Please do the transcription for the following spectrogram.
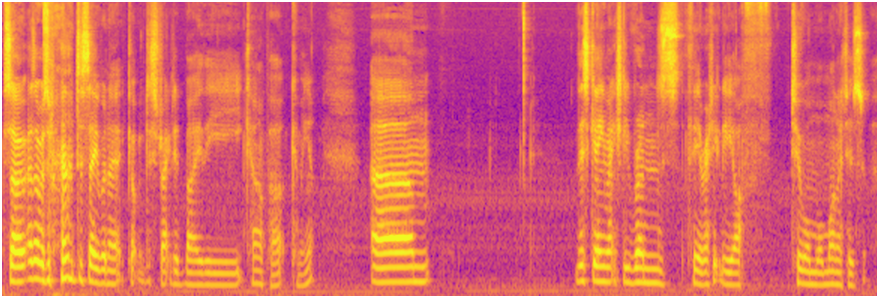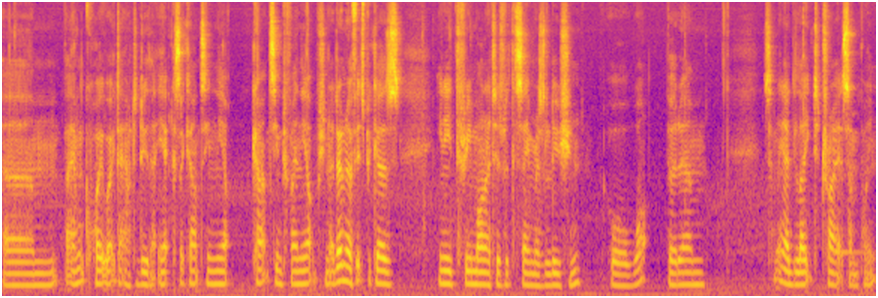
So, as I was about to say when I got distracted by the car park coming up, um, this game actually runs theoretically off two or more monitors, um, but I haven't quite worked out how to do that yet because I can't seem the can't seem to find the option. I don't know if it's because you need three monitors with the same resolution or what, but um, something I'd like to try at some point.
